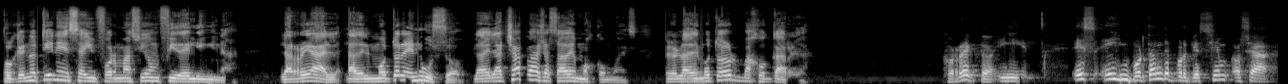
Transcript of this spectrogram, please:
porque no tiene esa información fideligna. La real, la del motor en uso. La de la chapa ya sabemos cómo es, pero la del motor bajo carga. Correcto. Y es, importante porque siempre, o sea,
